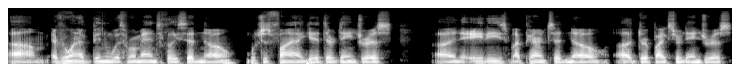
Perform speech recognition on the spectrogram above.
um, everyone I've been with romantically said no, which is fine. I get it; they're dangerous. Uh, in the '80s, my parents said no. Uh, dirt bikes are dangerous.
